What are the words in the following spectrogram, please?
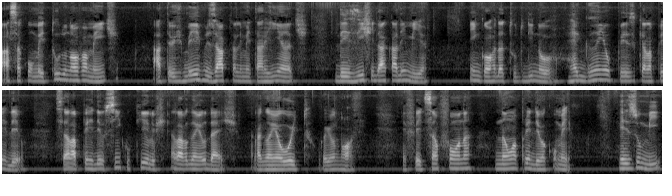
passa a comer tudo novamente, a ter os mesmos hábitos alimentares de antes, desiste da academia, engorda tudo de novo, reganha o peso que ela perdeu. Se ela perdeu 5 quilos, ela ganhou 10, ela ganhou 8, ganhou 9. Efeito sanfona, não aprendeu a comer. Resumir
